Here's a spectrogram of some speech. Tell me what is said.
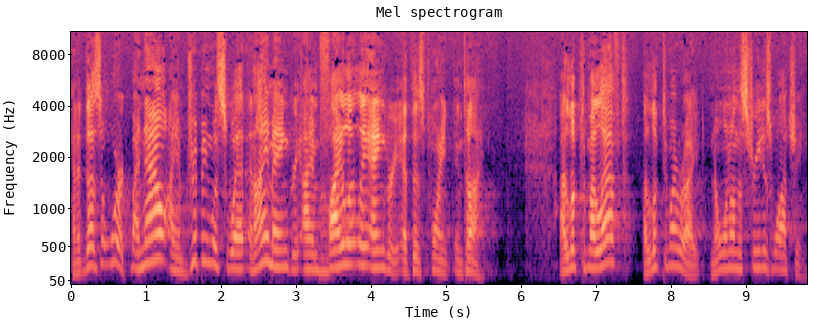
and it doesn't work. By now, I am dripping with sweat, and I am angry. I am violently angry at this point in time. I look to my left, I look to my right. No one on the street is watching.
